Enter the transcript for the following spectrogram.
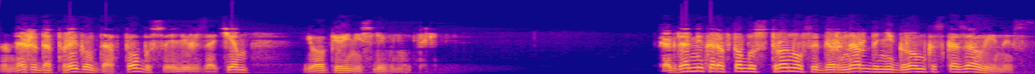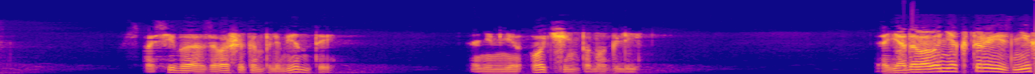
Он даже допрыгал до автобуса, и лишь затем его перенесли внутрь. Когда микроавтобус тронулся, Бернардо негромко сказал Инес, «Спасибо за ваши комплименты. Они мне очень помогли». «Я давала некоторые из них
